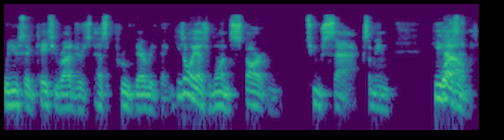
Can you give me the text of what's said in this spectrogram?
when you said Casey Rogers has proved everything. He's only has one start and two sacks. I mean, he Well- hasn't.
